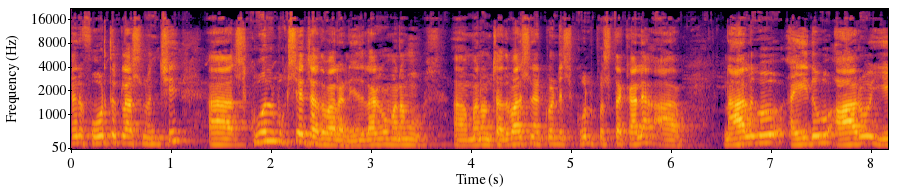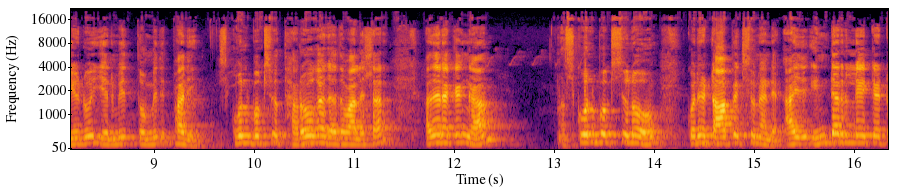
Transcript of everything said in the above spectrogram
కానీ ఫోర్త్ క్లాస్ నుంచి స్కూల్ బుక్సే చదవాలండి. ఎలాగో మనము మనం చదవాల్సినటువంటి స్కూల్ పుస్తకాలే నాలుగు ఐదు ఆరు ఏడు ఎనిమిది తొమ్మిది పది. స్కూల్ బుక్స్ థరోగా చదవాలి సార్. అదే రకంగా స్కూల్ బుక్స్లో కొన్ని టాపిక్స్ ఉన్నాయండి. ఇంటర్ రిలేటెడ్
